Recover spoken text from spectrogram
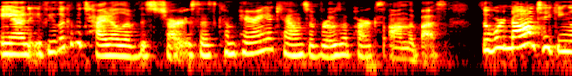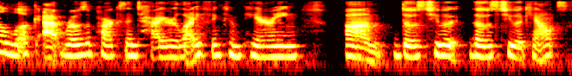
And if you look at the title of this chart, it says Comparing Accounts of Rosa Parks on the Bus. So we're not taking a look at Rosa Parks' entire life and comparing um, those two those two accounts.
